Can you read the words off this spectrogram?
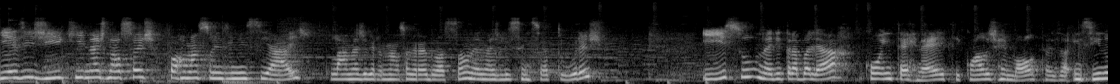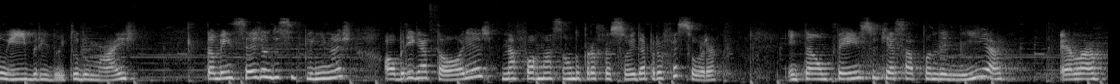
e exigir que nas nossas formações iniciais, lá na nossa graduação, né, nas licenciaturas, isso né, de trabalhar com a internet, com aulas remotas, ensino híbrido e tudo mais, também sejam disciplinas obrigatórias na formação do professor e da professora. Então, penso que essa pandemia, ela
